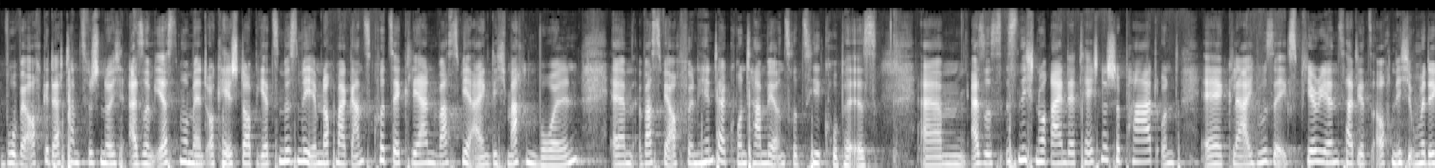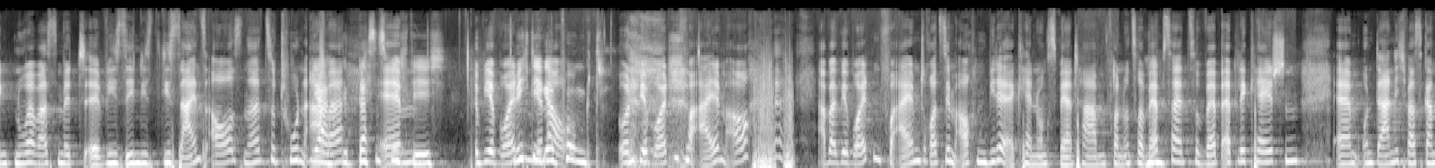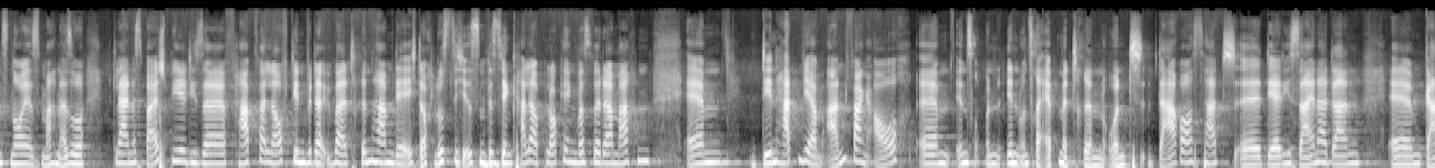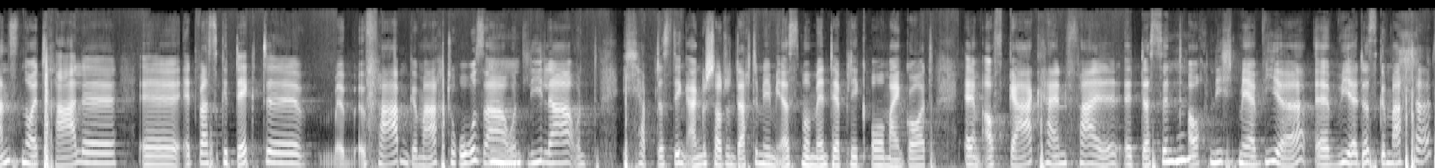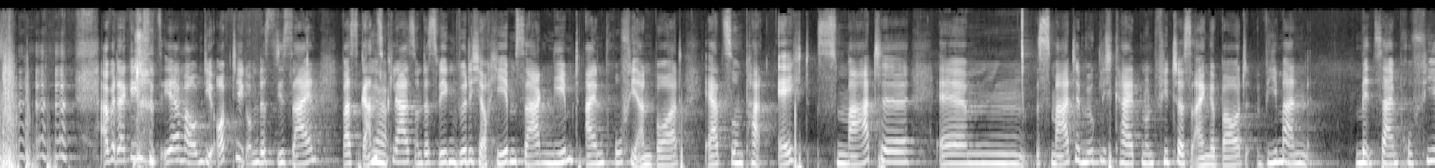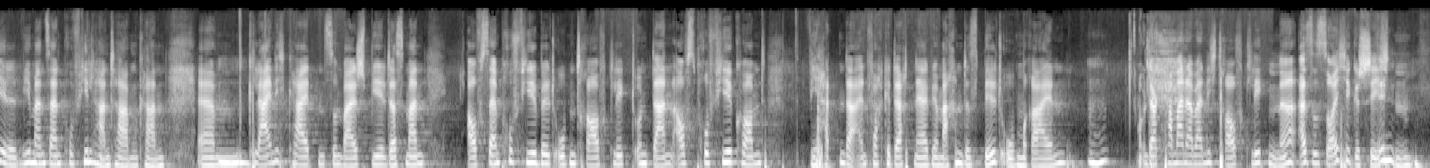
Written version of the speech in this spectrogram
wo wir auch gedacht haben zwischendurch, also im ersten ersten Moment, okay, stopp, jetzt müssen wir ihm noch mal ganz kurz erklären, was wir eigentlich machen wollen, ähm, was wir auch für einen Hintergrund haben, wer unsere Zielgruppe ist. Ähm, also es ist nicht nur rein der technische Part und äh, klar, User Experience hat jetzt auch nicht unbedingt nur was mit, äh, wie sehen die Designs aus, ne, zu tun, ja, aber das ist ähm, wichtig wir wollten, Wichtiger genau, Punkt. Und wir wollten vor allem auch, aber wir wollten vor allem trotzdem auch einen Wiedererkennungswert haben von unserer mhm. Website zur Web-Application ähm, und da nicht was ganz Neues machen. Also kleines Beispiel, dieser Farbverlauf, den wir da überall drin haben, der echt auch lustig ist, ein mhm. bisschen Color Blocking, was wir da machen, ähm, den hatten wir am Anfang auch ähm, in, in, unserer App mit drin. Und daraus hat äh, der Designer dann ähm, ganz neutrale, äh, etwas gedeckte äh, Farben gemacht, rosa mhm. und lila. Und ich habe das Ding angeschaut und dachte mir im ersten Moment der Blick, oh mein Gott, ähm, auf gar keinen Fall. Äh, das sind mhm. auch nicht mehr wir, äh, wie er das gemacht hat. Aber da ging es jetzt eher mal um die Optik, um das Design, was ganz ja. klar ist. Und deswegen würde ich auch jedem sagen, nehmt einen Profi an Bord. Er hat so ein paar echt smarte, ähm, smarte Möglichkeiten und Features eingebaut, wie man mit seinem Profil, wie man sein Profil handhaben kann. Ähm, mhm. Kleinigkeiten zum Beispiel, dass man auf sein Profilbild oben drauf klickt und dann aufs Profil kommt. Wir hatten da einfach gedacht, naja, wir machen das Bild oben rein. Mhm. Und da kann man aber nicht draufklicken, ne? Also solche Geschichten. In,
